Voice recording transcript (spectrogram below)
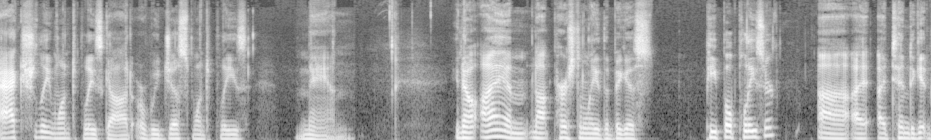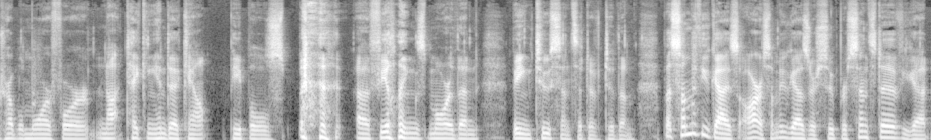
actually want to please God or we just want to please man. You know, I am not personally the biggest people pleaser. Uh, I, I tend to get in trouble more for not taking into account people's uh, feelings more than being too sensitive to them. But some of you guys are. Some of you guys are super sensitive. You got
